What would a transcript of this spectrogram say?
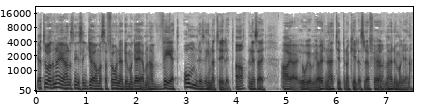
Jag tror att den här Johannes Nilsson gör massa fåniga, dumma grejer, men han vet om det så himla tydligt. Ja. Han är såhär, ja, ja, jo, jo, men jag är den här typen av kille, så därför gör jag de här dumma grejerna.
